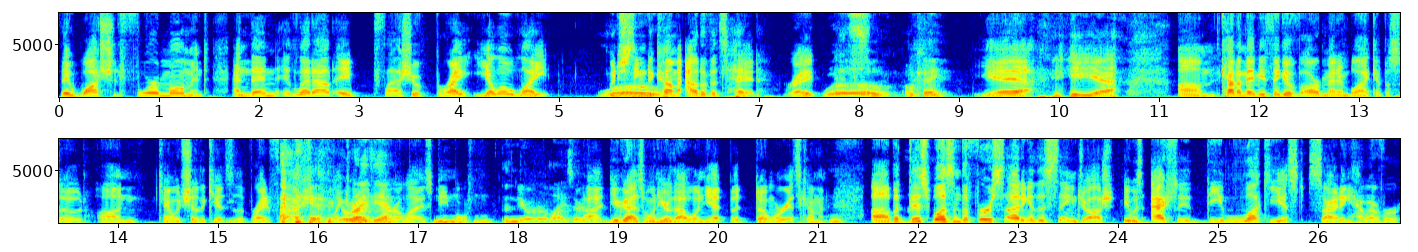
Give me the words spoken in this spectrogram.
They watched it for a moment, and then it let out a flash of bright yellow light, which seemed to come out of its head, right? It's- Whoa. Okay. yeah, yeah. Um, kind of made me think of our Men in Black episode on Can't We Show the Kids the bright flash, of, like Right, yeah. neuralize people. Mhm. The neuralizer. Uh, you guys won't hear that one yet, but don't worry, it's coming. Uh, but this wasn't the first sighting of this thing, Josh. It was actually the luckiest sighting, however,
